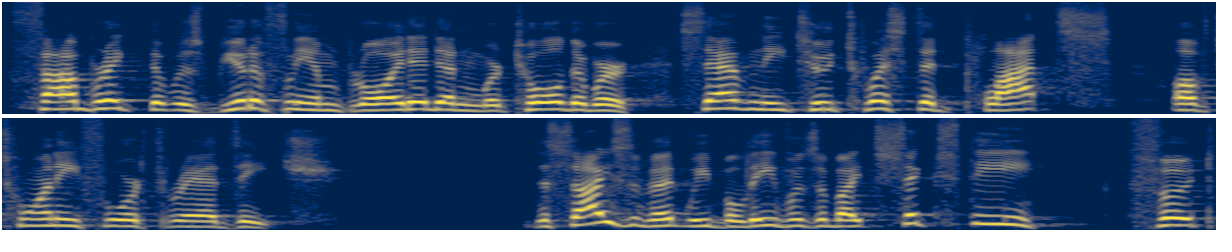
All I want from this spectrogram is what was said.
fabric that was beautifully embroidered, and we're told there were 72 twisted plaits of 24 threads each. The size of it, we believe, was about 60 foot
